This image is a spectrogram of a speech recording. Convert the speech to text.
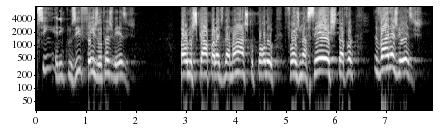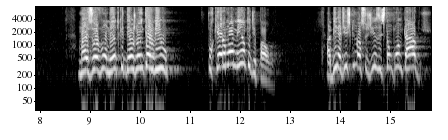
Sim, ele inclusive fez outras vezes. Paulo escapa lá de Damasco, Paulo foge na sexta, várias vezes. Mas houve um momento que Deus não interviu, porque era o momento de Paulo. A Bíblia diz que nossos dias estão contados.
